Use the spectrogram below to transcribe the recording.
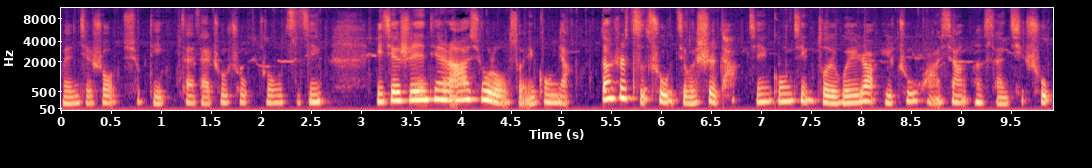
为人解说。须菩提，在在处处若无此经，一切世间天人阿修罗所应供养。当时此处即为是塔，今恭敬坐立围绕，以诸华香而散其处。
